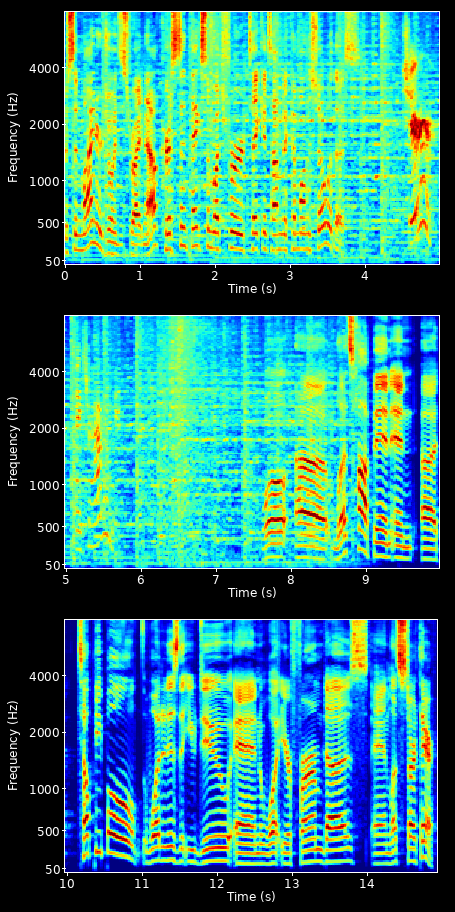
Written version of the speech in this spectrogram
Kristen Miner joins us right now. Kristen, thanks so much for taking time to come on the show with us. Sure. Thanks for having me. Well, uh, let's hop in and uh, tell people what it is that you do and what your firm does, and let's start there.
